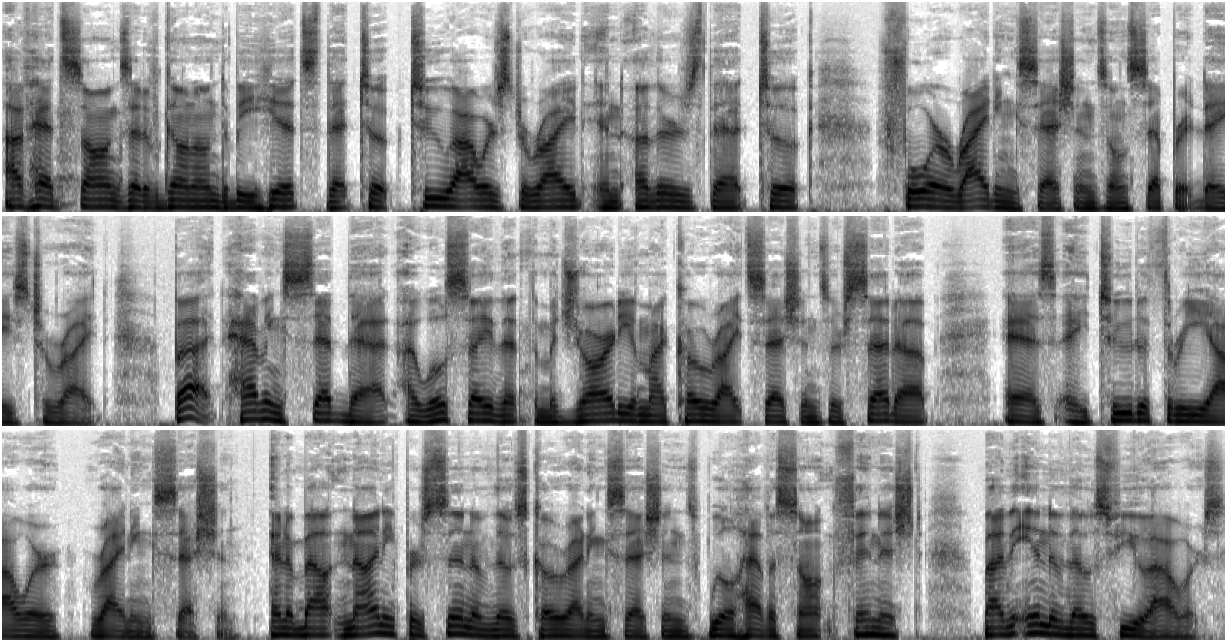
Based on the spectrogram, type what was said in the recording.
I've had songs that have gone on to be hits that took two hours to write, and others that took four writing sessions on separate days to write. But having said that, I will say that the majority of my co write sessions are set up as a two to three hour writing session. And about 90% of those co writing sessions will have a song finished by the end of those few hours.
